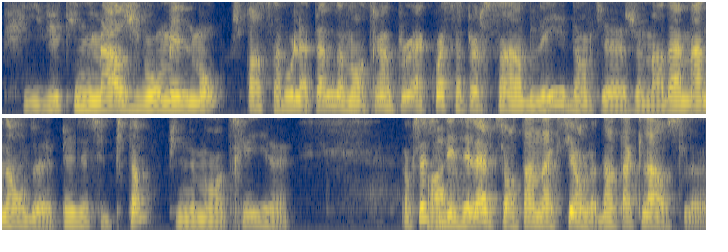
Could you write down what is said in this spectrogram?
Puis, vu qu'une image vaut mille mots, je pense que ça vaut la peine de montrer un peu à quoi ça peut ressembler. Donc, je vais demander à Manon de peser sur le piton, puis de nous montrer donc, ça, c'est des élèves qui sont en action dans ta classe. Là.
